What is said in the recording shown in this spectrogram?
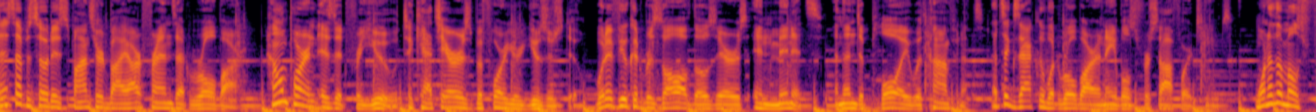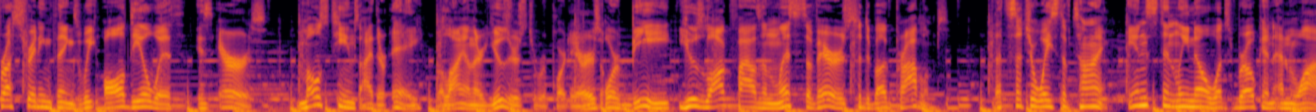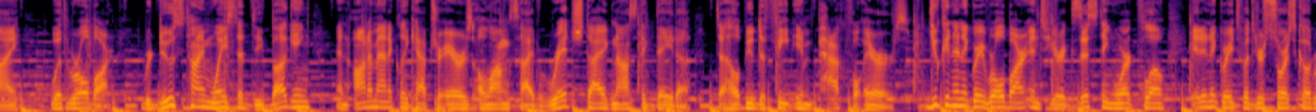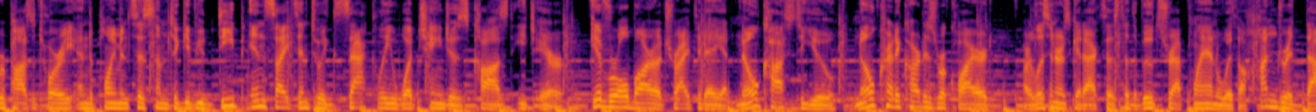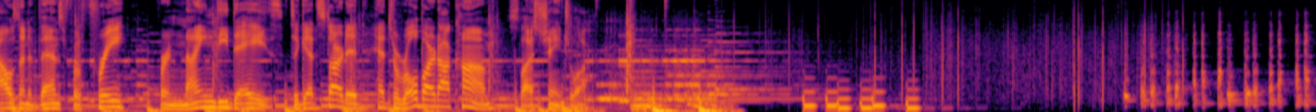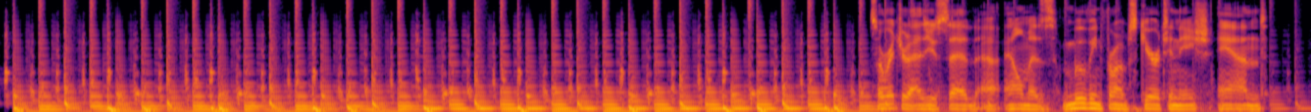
This episode is sponsored by our friends at Rollbar. How important is it for you to catch errors before your users do? What if you could resolve those errors in minutes and then deploy with confidence? That's exactly what Rollbar enables for software teams. One of the most frustrating things we all deal with is errors. Most teams either A, rely on their users to report errors, or B, use log files and lists of errors to debug problems. That's such a waste of time. Instantly know what's broken and why with Rollbar. Reduce time wasted debugging and automatically capture errors alongside rich diagnostic data to help you defeat impactful errors. You can integrate Rollbar into your existing workflow. It integrates with your source code repository and deployment system to give you deep insights into exactly what changes caused each error. Give Rollbar a try today at no cost to you. No credit card is required. Our listeners get access to the Bootstrap plan with 100,000 events for free for 90 days. To get started, head to rollbar.com So, Richard, as you said, uh, Elm is moving from obscure to niche, and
